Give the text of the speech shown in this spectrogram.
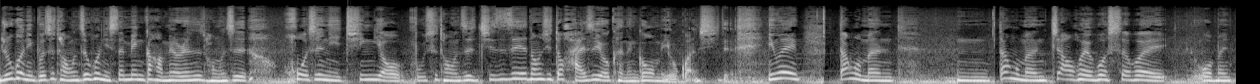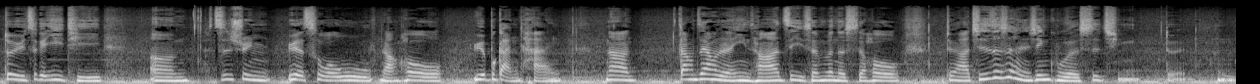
如果你不是同志，或你身边刚好没有认识同志，或是你亲友不是同志，其实这些东西都还是有可能跟我们有关系的。因为当我们嗯，当我们教会或社会，我们对于这个议题，嗯，资讯越错误，然后越不敢谈，那。当这样的人隐藏他自己身份的时候，对啊，其实这是很辛苦的事情，对，嗯。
